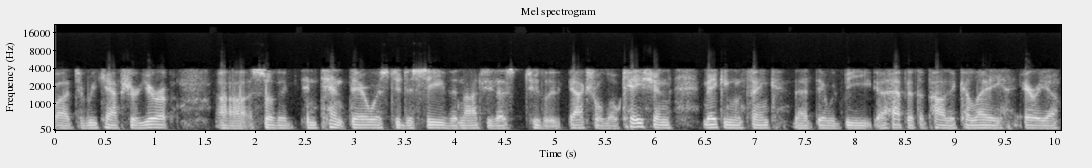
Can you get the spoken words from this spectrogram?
uh, to recapture Europe. Uh, so the intent there was to deceive the Nazis as to the actual location, making them think that they would be uh, happen at the Pas-de-Calais area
